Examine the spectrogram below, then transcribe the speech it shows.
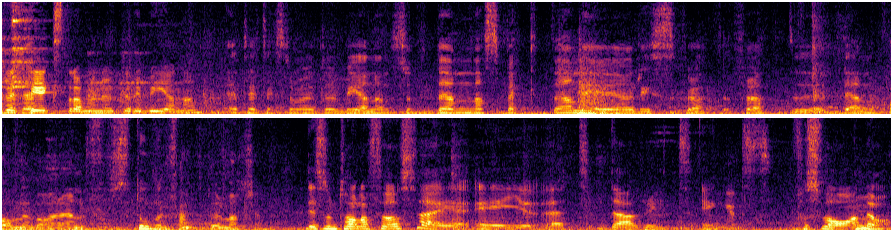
30 extra minuter i benen. ett, ett extra minuter i benen. Så den aspekten är en risk för att, för att eh, den kommer vara en stor faktor i matchen. Det som talar för Sverige är ju ett darrigt engelskt försvar ändå.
